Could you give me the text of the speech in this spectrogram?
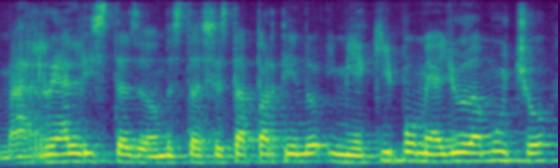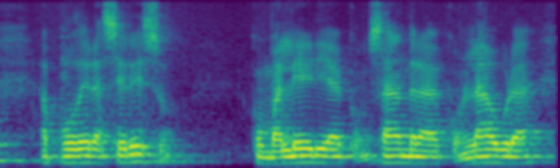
más realistas de dónde está, se está partiendo y mi equipo me ayuda mucho a poder hacer eso. Con Valeria, con Sandra, con Laura.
